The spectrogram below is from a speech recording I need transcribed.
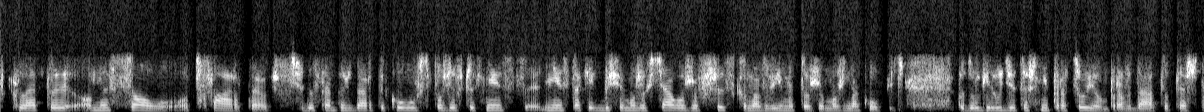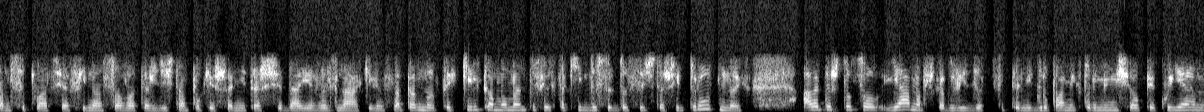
sklepy, one są otwarte. Oczywiście dostępność do artykułów spożywczych nie jest, nie jest tak, jakby się może chciało, że wszystko nazwijmy to, że można kupić. Po drugie, ludzie też nie pracują, prawda? To też tam sytuacja finansowa też gdzieś tam po kieszeni też się daje we znaki, więc na pewno tych kilka momentów jest takich dosyć, dosyć też i trudnych, ale też to, co ja na przykład widzę z tymi grupami, którymi się opiekujemy,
